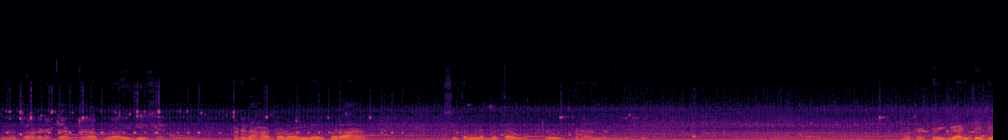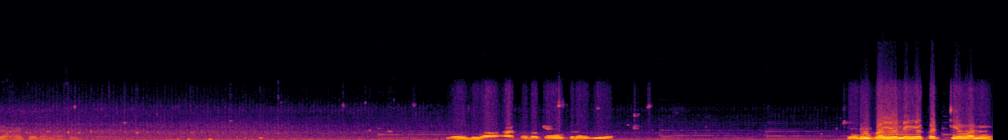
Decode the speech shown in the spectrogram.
જોઈ તો આગળ ટ્રેક્ટર આપણું આવી ગયું છે. આગળ હાટડો અંદર ભરાશે. પછી તમને બતાવું કેવું ભરાય અંદર. મોટા ટીગલા ને ટીગલા હાટોડાના છે. જોઈ કેવો ભરાય જુઓ. ખેડૂત ભાઈઓને એક જ કહેવાનું.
